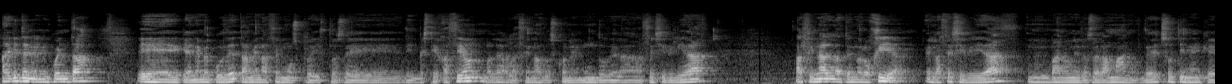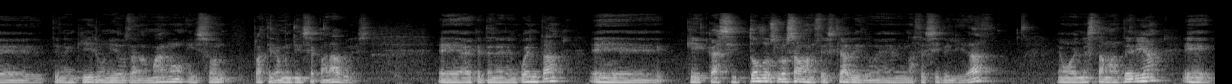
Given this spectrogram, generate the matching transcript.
Hay que tener en cuenta que en MQD también hacemos proyectos de, investigación relacionados con el mundo de la accesibilidad al final la tecnología y la accesibilidad van unidos de la mano, de hecho tienen que, tienen que ir unidos de la mano y son prácticamente inseparables. Eh, hay que tener en cuenta eh, que casi todos los avances que ha habido en accesibilidad o en esta materia eh,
